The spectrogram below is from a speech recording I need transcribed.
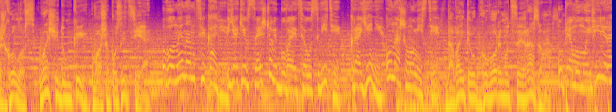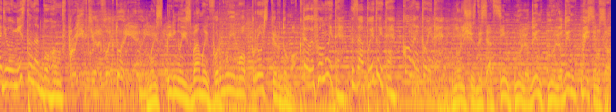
Ваш голос, ваші думки, ваша позиція. Вони нам цікаві, як і все, що відбувається у світі, країні, у нашому місті. Давайте обговоримо це разом. У прямому ефірі Радіо Місто над Богом. В проєкті Рефлекторія ми спільно із вами формуємо простір думок. Телефонуйте, запитуйте, коментуйте. 067 01 01 800.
